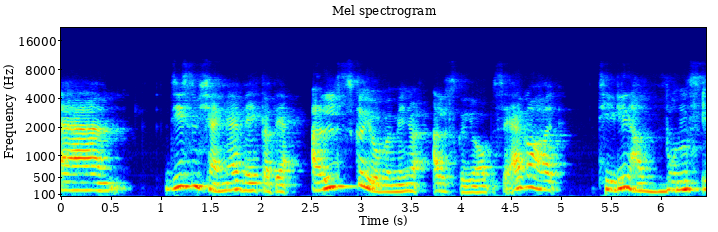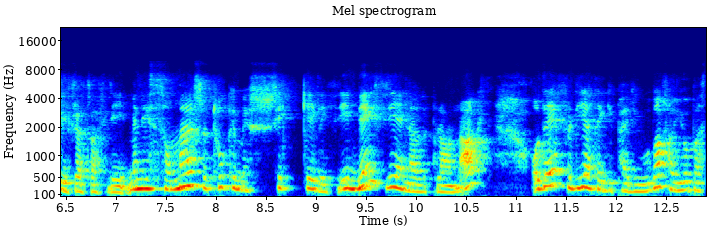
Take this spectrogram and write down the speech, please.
Eh, de som kjenner, vet at jeg elsker jobben min og elsker jobb. Så jeg har tidligere hatt vanskelig for å ta fri. Men i sommer så tok jeg meg skikkelig fri. Mer fri enn jeg hadde planlagt. Og det er fordi at jeg i perioder har jobba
